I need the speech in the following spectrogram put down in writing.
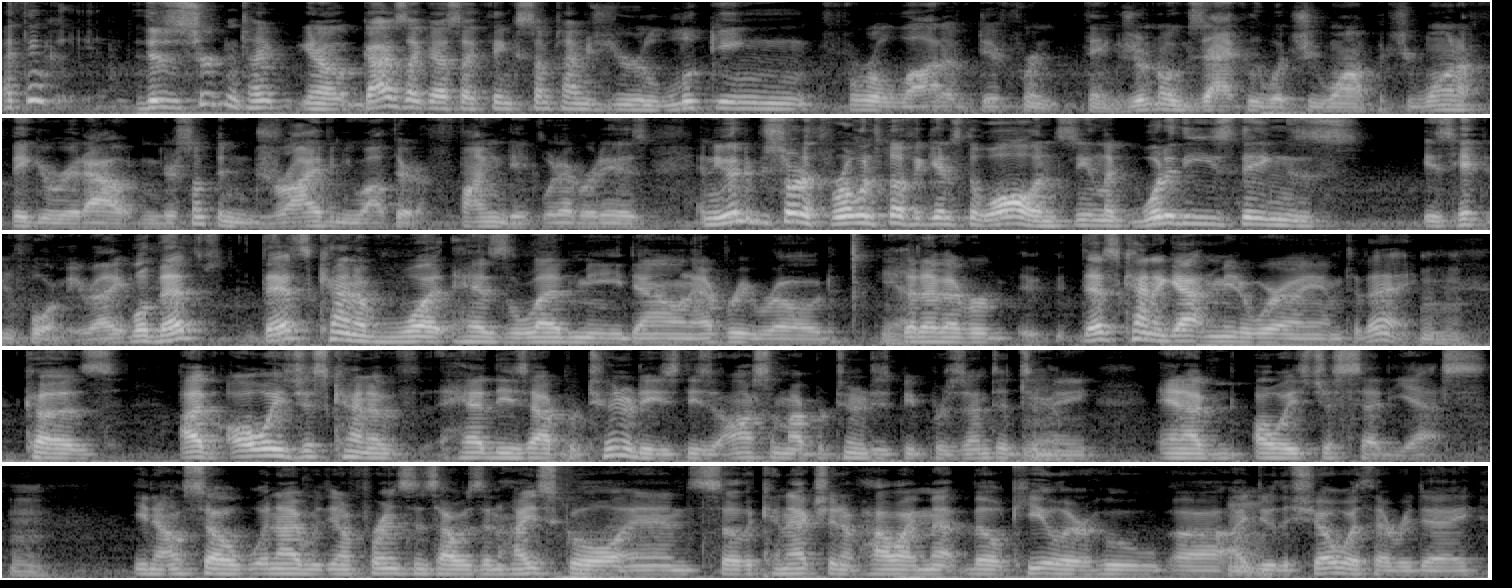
I think there's a certain type, you know, guys like us. I think sometimes you're looking for a lot of different things. You don't know exactly what you want, but you want to figure it out, and there's something driving you out there to find it, whatever it is. And you end up sort of throwing stuff against the wall and seeing like, what are these things is hitting for me, right? well, that's that's kind of what has led me down every road Yeah. that I've ever. That's kind of gotten me to where I am today, Mm-hmm. because I've always just kind of had these opportunities, these awesome opportunities, be presented to Yeah. me, and I've always just said yes. Mm. You know, so when I was, you know, for instance, I was in high school, and so the connection of how I met Bill Keeler, who uh, I Mm. do the show with every day,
